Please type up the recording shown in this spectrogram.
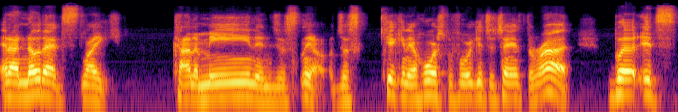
and I know that's like kind of mean and just you know just kicking a horse before it gets a chance to ride, but it's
